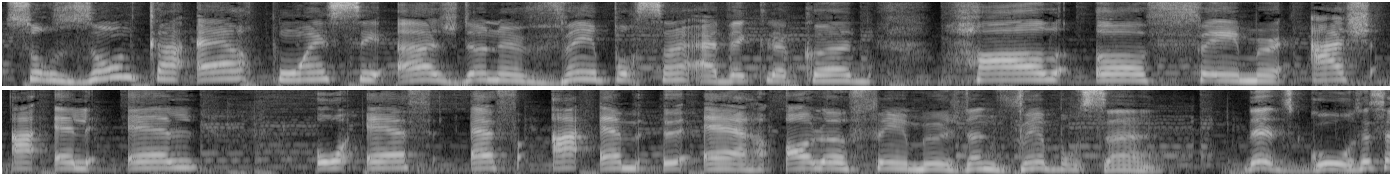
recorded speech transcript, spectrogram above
Sur zonekr.ca, je donne un 20% avec le code Hall of Famer. H-A-L-L. O-F-F-A-M-E-R, Hall of Famer, je donne 20%. Let's go. Ça, c'est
